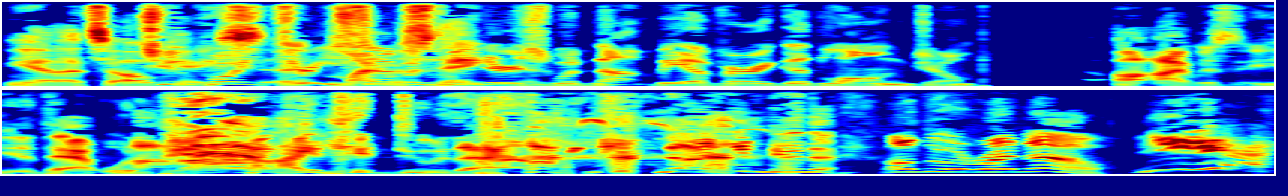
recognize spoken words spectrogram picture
Yeah, that's okay. 2.37 uh, meters then. would not be a very good long jump. Uh, I was that would be, I, I, could do that. I can do that. I'll do it right now. Yeah.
